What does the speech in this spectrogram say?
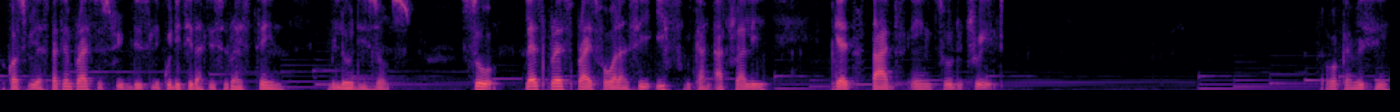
because we're expecting price to sweep this liquidity that is resting below these zones. So let's press price forward and see if we can actually get tagged into the trade. What can we see?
